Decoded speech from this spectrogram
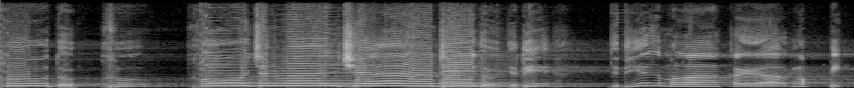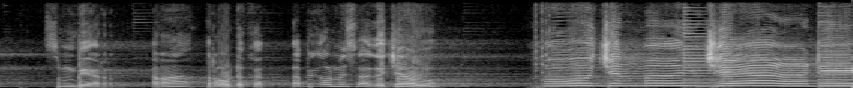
hu tuh, hu, hujan menjadi tuh. Jadi jadinya malah kayak ngepik sember karena terlalu dekat. Tapi kalau misalnya agak jauh, hujan menjadi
